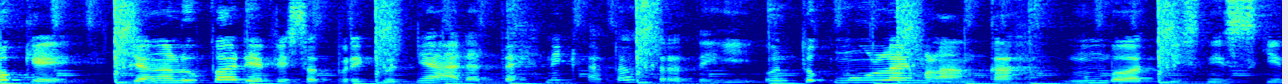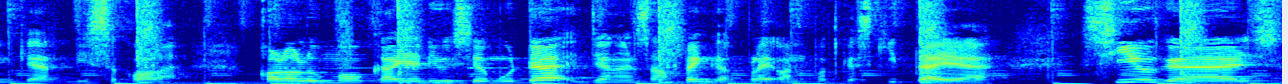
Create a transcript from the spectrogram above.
Oke, jangan lupa di episode berikutnya ada teknik atau strategi untuk mulai melangkah membuat bisnis skincare di sekolah. Kalau lu mau kaya di usia muda, jangan sampai nggak play on podcast kita ya. See you guys.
